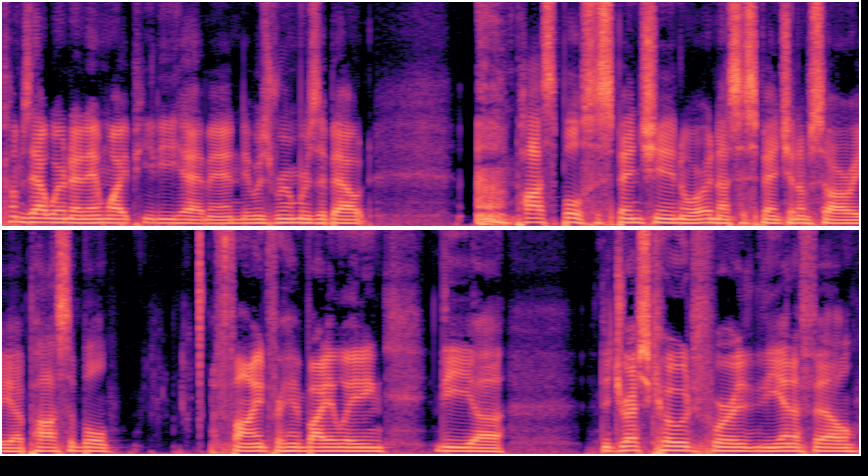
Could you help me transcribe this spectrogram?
comes out wearing an NYPD hat, man. There was rumors about possible suspension or not suspension. I'm sorry, a possible fine for him violating the uh, the dress code for the NFL.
